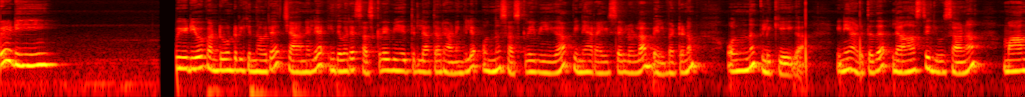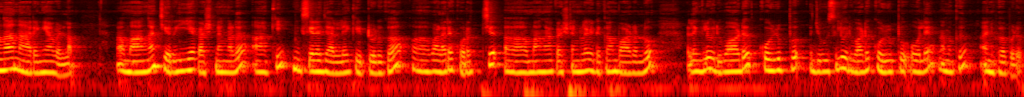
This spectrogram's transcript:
റെഡി വീഡിയോ കണ്ടുകൊണ്ടിരിക്കുന്നവർ ചാനൽ ഇതുവരെ സബ്സ്ക്രൈബ് ചെയ്തിട്ടില്ലാത്തവരാണെങ്കിൽ ഒന്ന് സബ്സ്ക്രൈബ് ചെയ്യുക. പിന്നെ റൈറ്റ് സൈഡിലുള്ള ബെൽ ബട്ടണും ഒന്ന് ക്ലിക്ക് ചെയ്യുക. ഇനി അടുത്തത് ലാസ്റ്റ് ജ്യൂസാണ് മാങ്ങ നാരങ്ങ വെള്ളം. മാങ്ങ ചെറിയ കഷ്ണങ്ങൾ ആക്കി മിക്സിയുടെ ജാറിലേക്ക് ഇട്ട് കൊടുക്കുക. വളരെ കുറച്ച് മാങ്ങ കഷ്ണങ്ങളെ എടുക്കാൻ പാടുള്ളൂ. അല്ലെങ്കിൽ ഒരുപാട് കൊഴുപ്പ് ജ്യൂസിൽ ഒരുപാട് കൊഴുപ്പ് പോലെ നമുക്ക് അനുഭവപ്പെടും.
